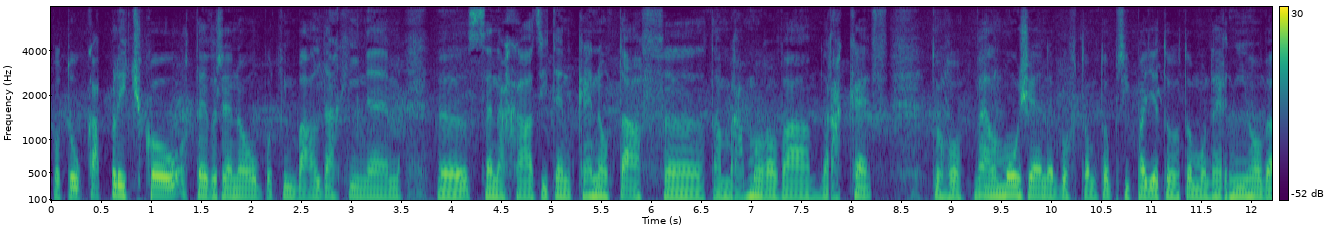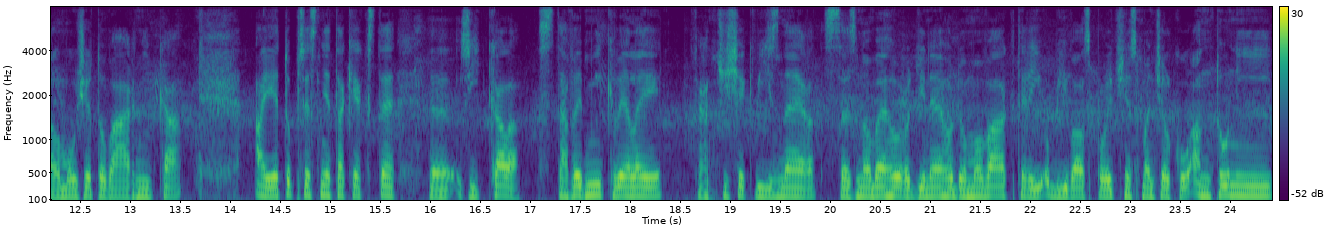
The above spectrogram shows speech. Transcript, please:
pod tou kapličkou otevřenou, pod tím baldachínem eh, se nachází ten kenotaf, eh, ta mramorová rakev toho velmože, nebo v tomto případě tohoto moderního velmože továrníka. A je to přesně tak, jak jste eh, říkala. Stavební kvily, František Wiesner se z nového rodinného domova, který obýval společně s manželkou Antoní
